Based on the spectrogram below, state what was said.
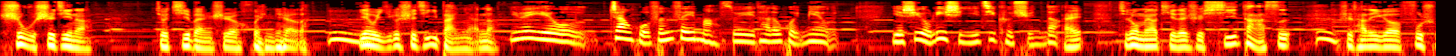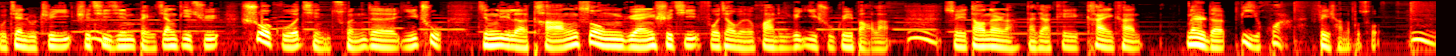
十五世纪呢，就基本是毁灭了。嗯，也有一个世纪一百年呢。因为也有战火纷飞嘛，所以它的毁灭也是有历史遗迹可寻的。哎，其实我们要提的是西大寺，嗯是它的一个附属建筑之一，是迄今北疆地区硕果仅存的一处，经历了唐宋元时期佛教文化的一个艺术瑰宝了。嗯所以到那儿呢，大家可以看一看那儿的壁画，非常的不错。嗯。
